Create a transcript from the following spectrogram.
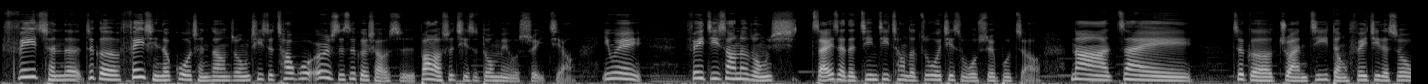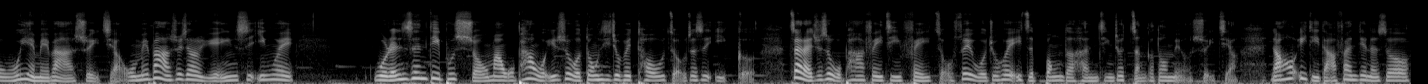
飞程的这个飞行的过程当中，其实超过二十四个小时，巴老师其实都没有睡觉，因为飞机上那种窄窄的经济舱的座位，其实我睡不着。那在这个转机等飞机的时候，我也没办法睡觉。我没办法睡觉的原因，是因为我人生地不熟嘛，我怕我一睡，我东西就被偷走，这是一个。再来就是我怕飞机飞走，所以我就会一直绷得很紧，就整个都没有睡觉。然后一抵达饭店的时候。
